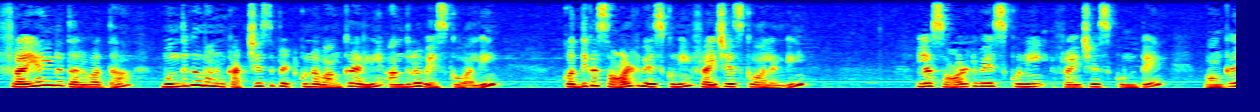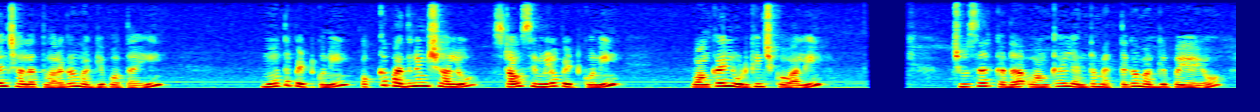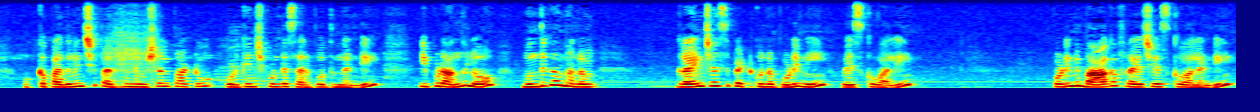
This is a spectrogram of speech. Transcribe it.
ఫ్రై అయిన తర్వాత ముందుగా మనం కట్ చేసి పెట్టుకున్న వంకాయల్ని అందులో వేసుకోవాలి. కొద్దిగా సాల్ట్ వేసుకుని ఫ్రై చేసుకోవాలండి. ఇలా సాల్ట్ వేసుకుని ఫ్రై చేసుకుంటే వంకాయలు చాలా త్వరగా మగ్గిపోతాయి. మూత పెట్టుకుని ఒక్క పది నిమిషాలు స్టవ్ సిమ్లో పెట్టుకొని వంకాయలు ఉడికించుకోవాలి. చూసారు కదా వంకాయలు ఎంత మెత్తగా మగ్గిపోయాయో? ఒక్క పది నుంచి పదిహేను నిమిషాల పాటు ఉడికించుకుంటే సరిపోతుందండి. ఇప్పుడు అందులో ముందుగా మనం గ్రైండ్ చేసి పెట్టుకున్న పొడిని వేసుకోవాలి. పొడిని బాగా ఫ్రై చేసుకోవాలండి.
